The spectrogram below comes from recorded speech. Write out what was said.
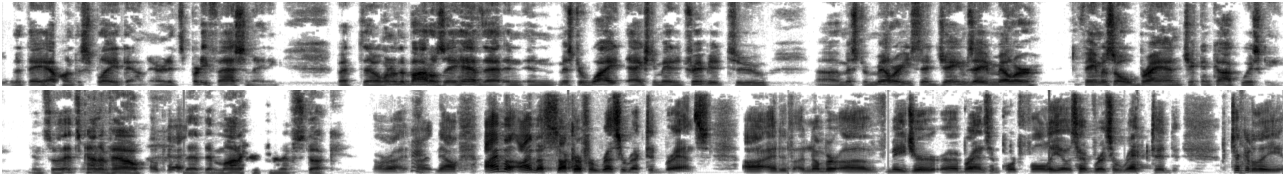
mm-hmm. that they have on display down there, and it's pretty fascinating. But uh, one of the bottles they have that, and, and Mr. White actually made a tribute to uh, Mr. Miller. He said James A. Miller, famous old brand chicken cock whiskey, and so that's kind of how okay. that that moniker kind of stuck. All right, all right. Now, I'm a I'm a sucker for resurrected brands, uh, and a number of major uh, brands and portfolios have resurrected, particularly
